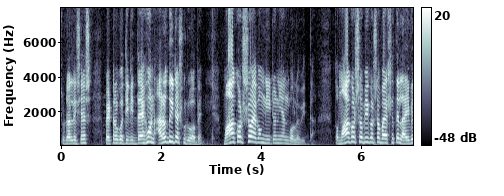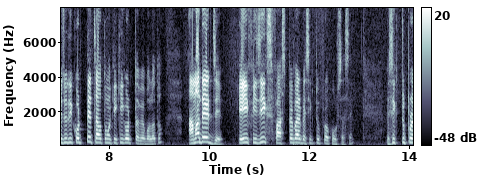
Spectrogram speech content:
টোটালি শেষ। ভেক্টর গতিবিদ্যা, এখন আরও দুইটা শুরু হবে। মহাকর্ষ এবং নিউটনিয়ান বলবিদ্যা। তো মহাকর্ষ অভিকর্ষ ভাইয়ের সাথে লাইভে যদি করতে চাও, তোমাকে কি করতে হবে বলো তো? আমাদের যে, এই physics first paper basic to pro course আছে। Basic to pro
